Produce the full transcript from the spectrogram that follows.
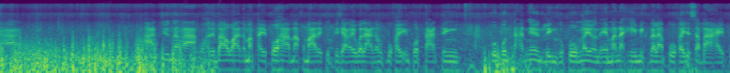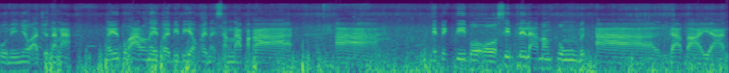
Yan. At yun na nga, kung halimbawa naman kayo po ha, mga kumari kong tigang, ay wala naman po kayo importanteng pupuntahan ngayon, linggo po ngayon, eh manahimik na lang po kayo sa bahay po ninyo. At yun na nga, ngayon pong araw na ito ay bibigyan ko kayo ng isang napaka ah, epektibo o simple lamang pong ah, gabayan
